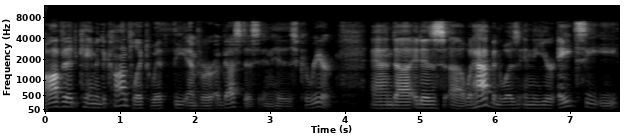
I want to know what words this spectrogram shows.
Ovid came into conflict with the Emperor Augustus in his career. And uh, it is uh, what happened was in the year 8 CE,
